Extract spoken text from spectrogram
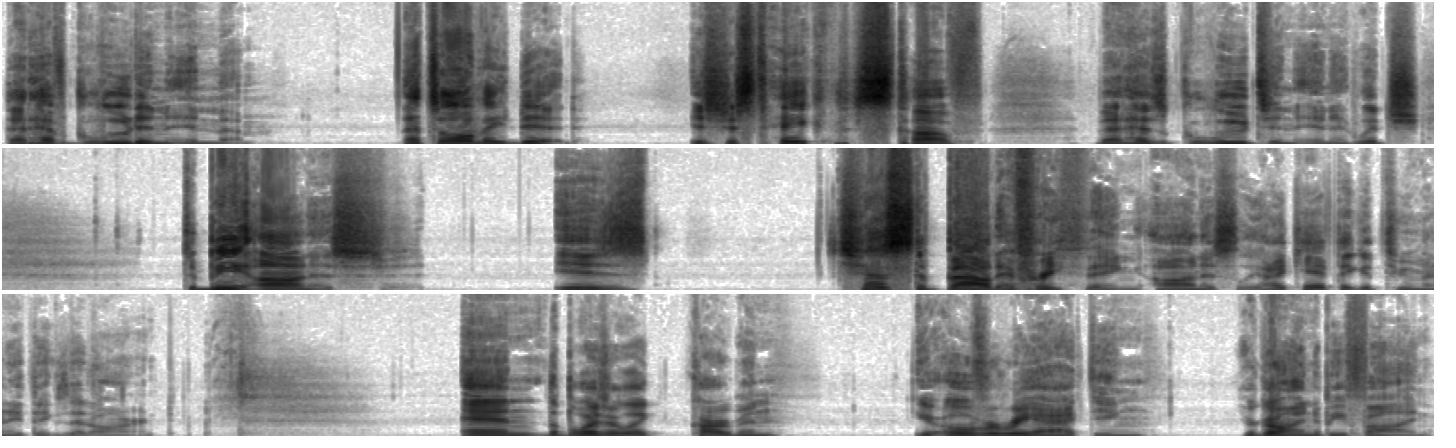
that have gluten in them. That's all they did. Is just take the stuff that has gluten in it, which, to be honest, is just about everything, honestly. I can't think of too many things that aren't. And the boys are like, Cartman, you're overreacting. You're going to be fine.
